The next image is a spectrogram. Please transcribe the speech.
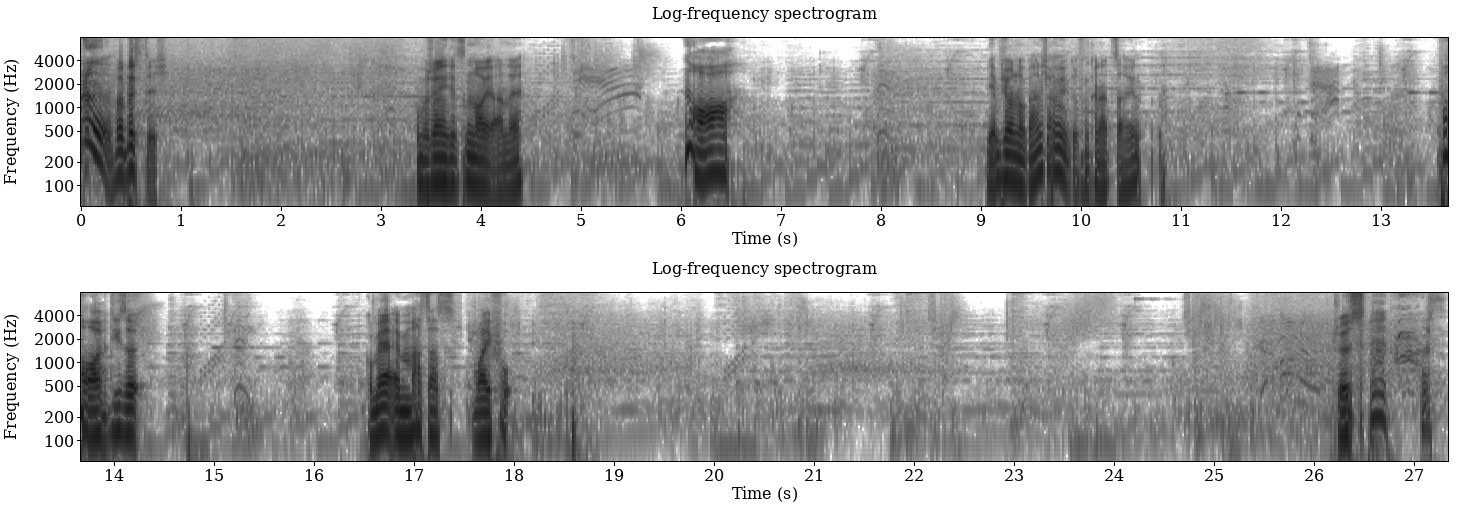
Äh, verpiss dich. Kommt wahrscheinlich jetzt ein neuer, ne? No. Die haben mich auch noch gar nicht angegriffen, kann das sein? Boah, diese. Komm her, M. Masters Waifu. Tschüss.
